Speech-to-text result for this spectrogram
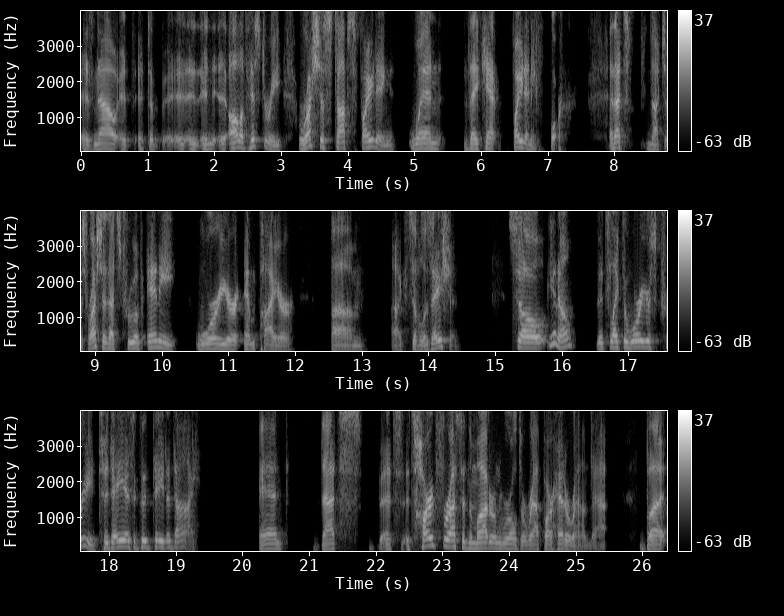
is now at, at the in, in, all of history. Russia stops fighting when they can't fight anymore, and that's not just Russia. That's true of any warrior empire um, uh, civilization. So, you know, it's like the Warrior's Creed. Today is a good day to die. And that's it's it's hard for us in the modern world to wrap our head around that. But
